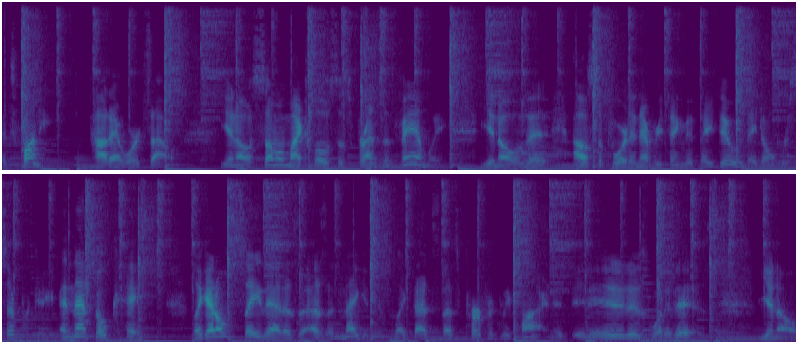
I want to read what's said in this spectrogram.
It's funny how that works out. You know, some of my closest friends and family, you know, that I'll support in everything that they do, they don't reciprocate. And that's okay. Like I don't say that as a, as a negative. Like that's that's perfectly fine. It, it, it is what it is, you know.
